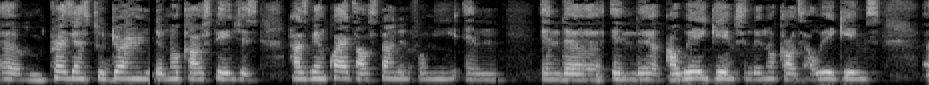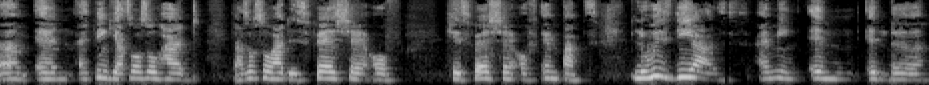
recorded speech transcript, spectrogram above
um, presence to during the knockout stages has been quite outstanding for me in in the in the away games in the knockout away games, um, and I think he has also had he has also had his fair share of his fair share of impact. Luis Diaz I mean, in in the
